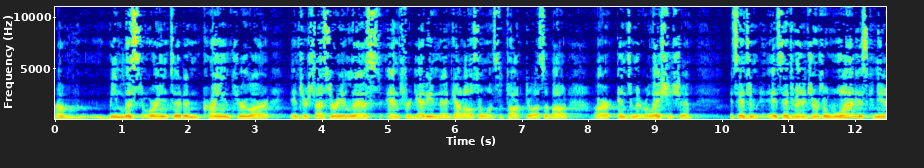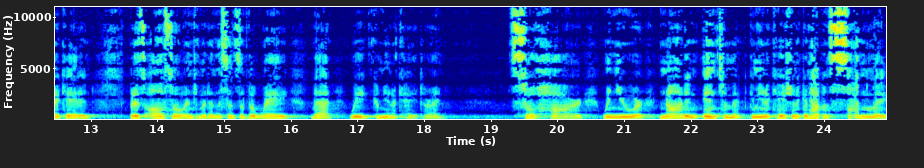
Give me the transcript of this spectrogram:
of being list oriented and praying through our intercessory list and forgetting that God also wants to talk to us about our intimate relationship. It's intimate, it's intimate in terms of what is communicated, but it's also intimate in the sense of the way that we communicate, right? So hard when you are not in intimate communication. It can happen suddenly,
